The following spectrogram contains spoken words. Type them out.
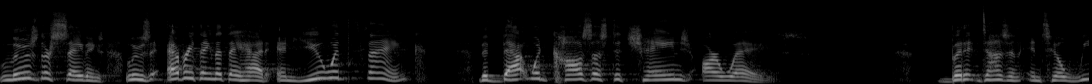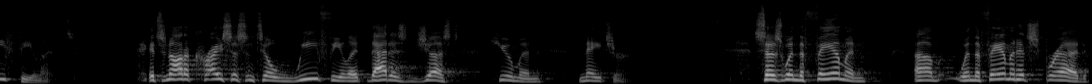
lose their savings, lose everything that they had. And you would think that that would cause us to change our ways. But it doesn't until we feel it. It's not a crisis until we feel it. That is just human nature. It says when the famine, um, when the famine had spread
